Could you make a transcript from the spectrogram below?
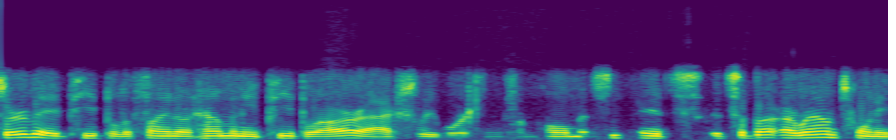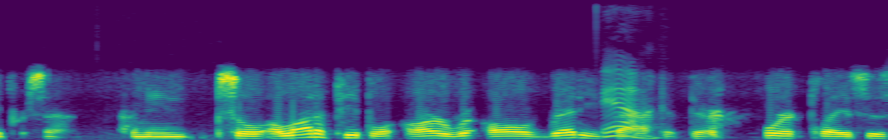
survey people to find out how many people are actually working from home, it's it's it's about around twenty percent. I mean, so a lot of people are already yeah. back at their workplaces,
